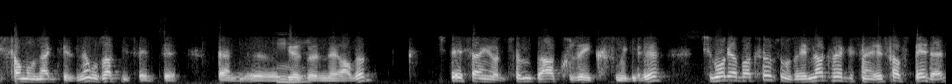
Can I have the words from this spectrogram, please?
İstanbul merkezine uzak bir semti ben e, göz önüne alın. İşte Esenyurt'un daha kuzey kısmı gibi. Şimdi oraya bakıyorsunuz emlak vergisine esas bedel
